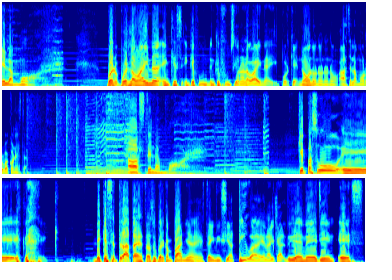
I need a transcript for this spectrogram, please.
el amor. Bueno, pues la vaina, ¿en qué, en qué, en qué funciona la vaina y por qué? No, no, no, no, no. Hazte el amor va con esta. Hazte el amor. ¿Qué pasó? Eh, ¿De qué se trata esta super campaña? Esta iniciativa de la alcaldía de Medellín es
